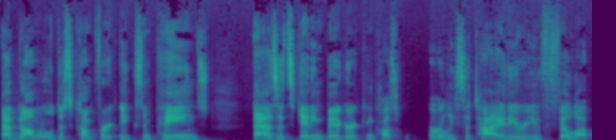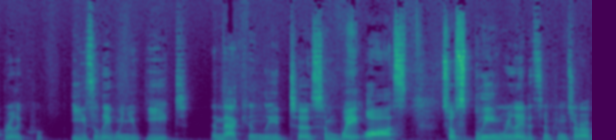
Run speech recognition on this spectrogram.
abdominal discomfort, aches and pains. As it's getting bigger, it can cause early satiety, or you fill up really easily when you eat, and that can lead to some weight loss. So, spleen related symptoms are a,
